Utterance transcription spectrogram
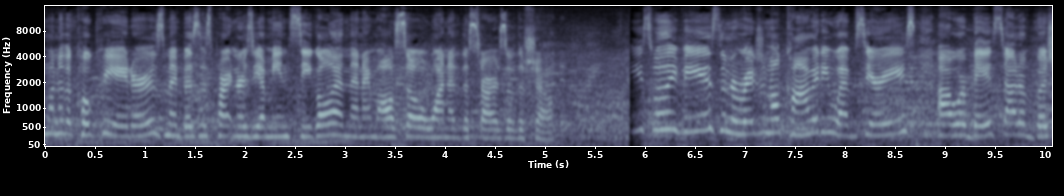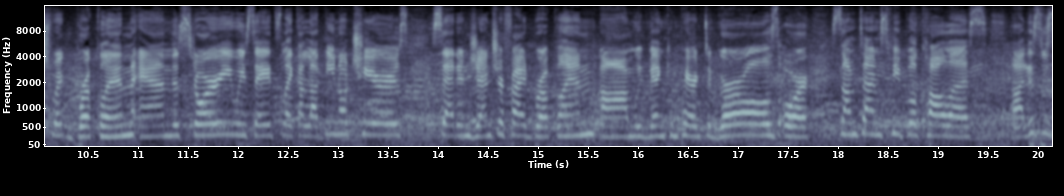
I am one of the co-creators. My business partner is Yamin Segal, and then I'm also one of the stars of the show. East WillyB is an original comedy web series. Uh, we're based out of Bushwick, Brooklyn, and the story we say it's like a Latino Cheers set in gentrified Brooklyn. Um, we've been compared to girls, or sometimes people call us. Uh, this was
